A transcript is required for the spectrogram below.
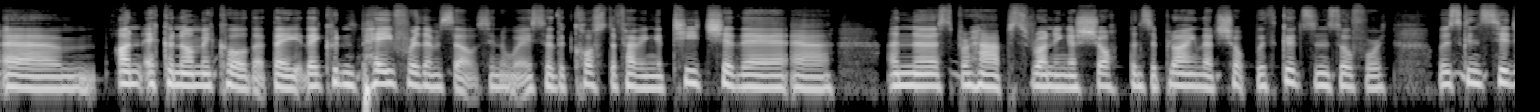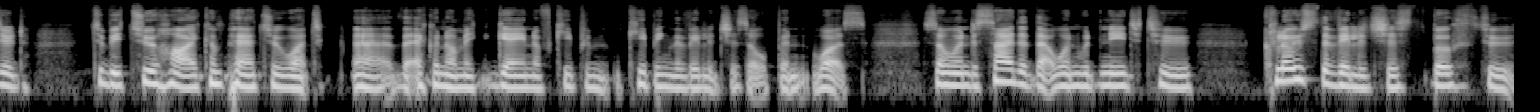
um, uneconomical, that they, they couldn't pay for themselves in a way. So the cost of having a teacher there, uh, a nurse perhaps running a shop and supplying that shop with goods and so forth, was considered to be too high compared to what uh, the economic gain of keeping keeping the villages open was. So one decided that one would need to close the villages both to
